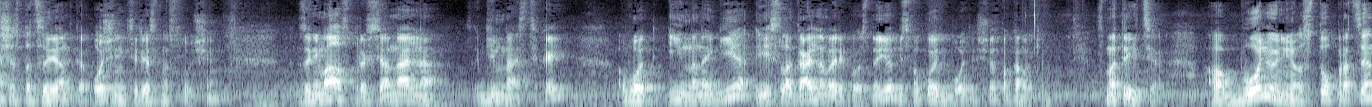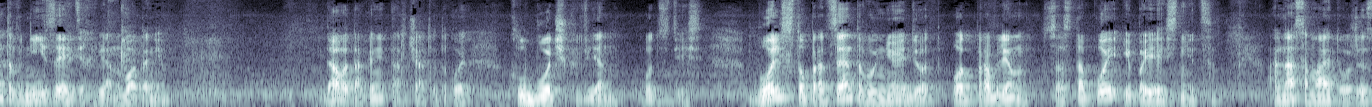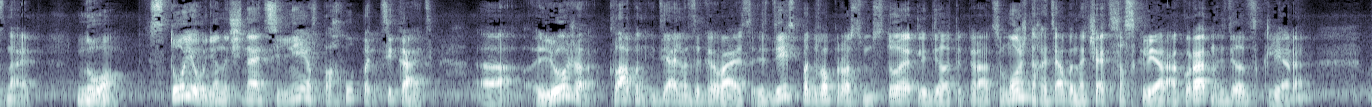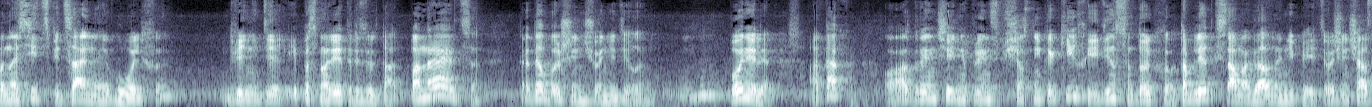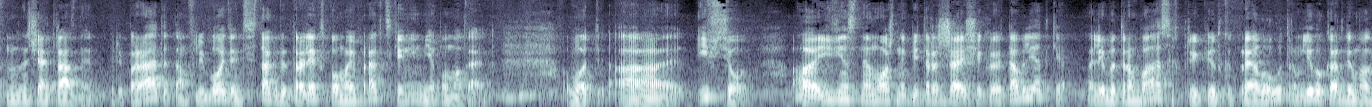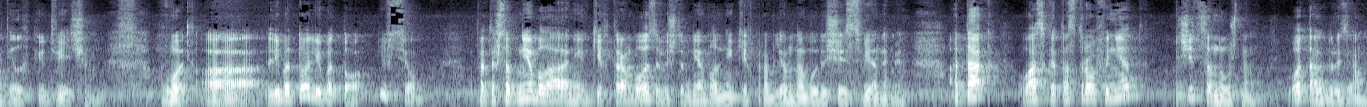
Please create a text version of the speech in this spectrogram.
сейчас пациентка, очень интересный случай, занималась профессионально гимнастикой, вот, и на ноге есть локальный варикоз, но ее беспокоит боль. Сейчас покажем. Смотрите, а боль у нее 100% не из этих вен, вот они. Да, вот так они торчат, вот такой клубочек вен вот здесь. Боль 100% у нее идет от проблем со стопой и поясницей. Она сама это уже знает. Но стоя у нее начинает сильнее в паху подтекать. А, Лежа клапан идеально закрывается. Здесь под вопросом, стоит ли делать операцию. Можно хотя бы начать со склера. Аккуратно сделать склера. Поносить специальные гольфы две недели и посмотреть результат. Понравится? Тогда больше ничего не делаем. Поняли? А так, ограничений, в принципе, сейчас никаких. Единственное, только таблетки, самое главное, не пейте. Очень часто назначают разные препараты, там, флебоди, антистак, детролекс, по моей практике, они не помогают. Вот, а, и все. А, единственное, можно пить разжижающие кровь таблетки, либо тромбоаз их пьют, как правило, утром, либо кардиомагнил их пьют вечером. Вот, а, либо то, либо то, и все. Потому чтобы не было никаких тромбозов и чтобы не было никаких проблем на будущее с венами. А так, у вас катастрофы нет, учиться нужно. Вот так, друзья.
